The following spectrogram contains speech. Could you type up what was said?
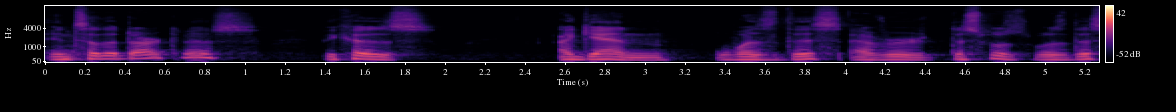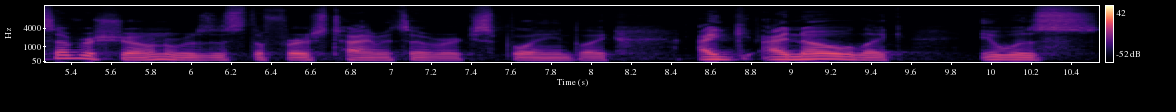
into the darkness because again was this ever this was was this ever shown or was this the first time it's ever explained like I I know like it was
